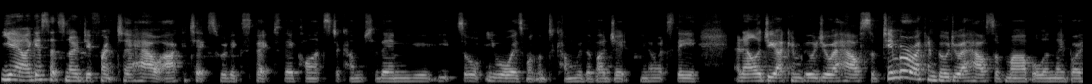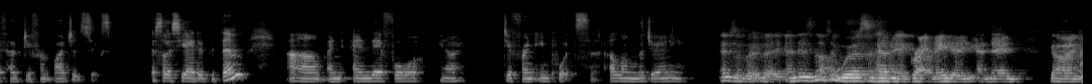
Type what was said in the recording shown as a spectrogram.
yeah, I guess that's no different to how architects would expect their clients to come to them. You you, all, you always want them to come with a budget. You know, it's the analogy: I can build you a house of timber, or I can build you a house of marble, and they both have different budgets associated with them, um, and and therefore, you know, different inputs along the journey. Absolutely, and there's nothing worse than having a great meeting and then going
